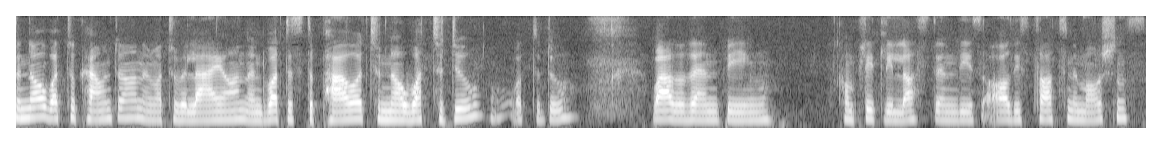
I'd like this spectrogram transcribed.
to know what to count on and what to rely on and what is the power to know what to do, what to do, rather than being completely lost in these all these thoughts and emotions.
